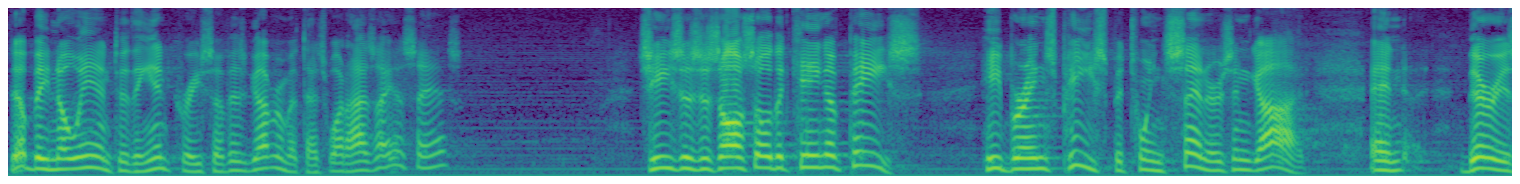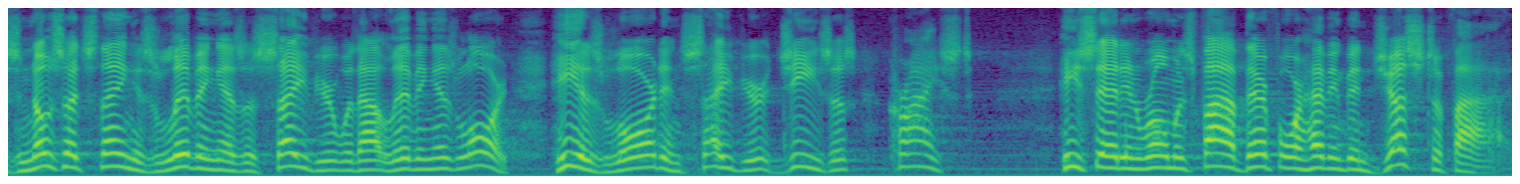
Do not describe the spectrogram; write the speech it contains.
There'll be no end to the increase of his government. That's what Isaiah says. Jesus is also the King of peace. He brings peace between sinners and God. And there is no such thing as living as a Savior without living as Lord. He is Lord and Savior, Jesus Christ. He said in Romans 5, therefore, having been justified,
